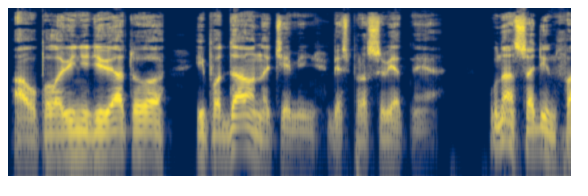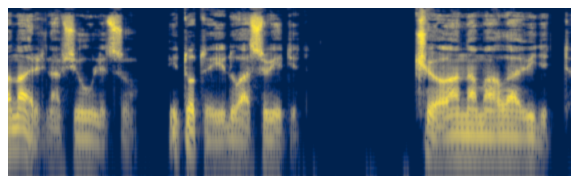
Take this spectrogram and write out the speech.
а у половине девятого и подавно темень беспросветная. У нас один фонарь на всю улицу, и тот и едва светит. Че она могла видеть-то?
